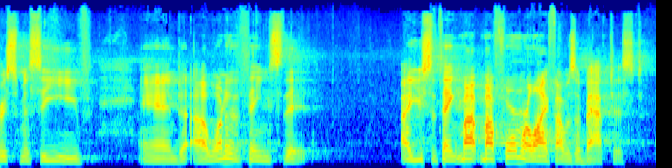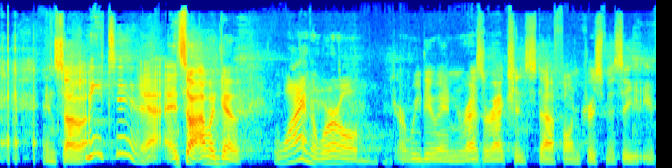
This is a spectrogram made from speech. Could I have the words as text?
Christmas Eve. And uh, one of the things that I used to think, my, my former life, I was a Baptist. And so, me too. Yeah, and so I would go, why in the world are we doing resurrection stuff on Christmas Eve?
